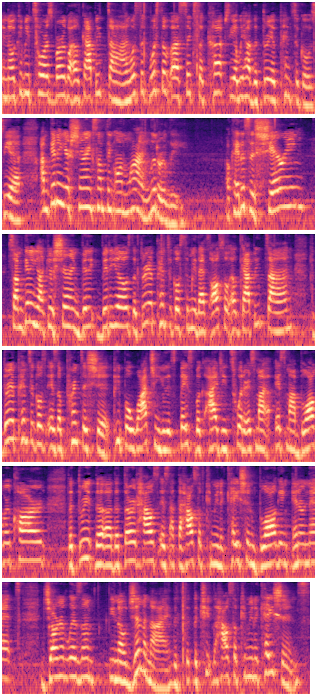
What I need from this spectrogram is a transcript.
you know, it could be Taurus, Virgo, El Capitan. What's the, what's the uh, Six of Cups? Yeah, we have the Three of Pentacles. Yeah, I'm getting you're sharing something online, literally. Okay, this is sharing. So I'm getting like you're sharing vid videos. The Three of Pentacles to me, that's also El Capitan. The Three of Pentacles is apprenticeship. People watching you. It's Facebook, IG, Twitter. It's my it's my blogger card. The three the uh, the third house is at the house of communication, blogging, internet, journalism. You know, Gemini, the the, the, the house of communications.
